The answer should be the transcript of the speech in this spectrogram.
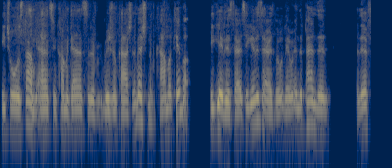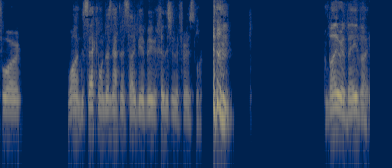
Each one was them answering, coming to answer the original Kash of the mission of Kama Kima. He gave his heritage, he gave his heritage, but they were independent, and therefore, one the second one doesn't have to necessarily be a bigger chiddush than the first one. By Rebbe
